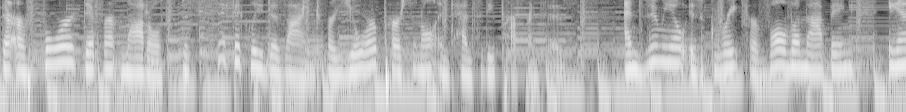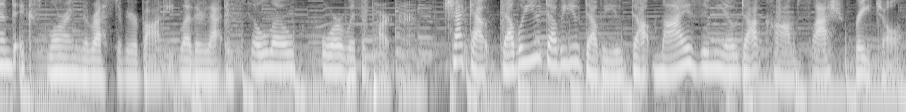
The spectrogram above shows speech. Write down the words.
There are four different models specifically designed for your personal intensity preferences. And Zumio is great for vulva mapping and exploring the rest of your body, whether that is solo or with a partner. Check out www.myzumio.com slash Rachel.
